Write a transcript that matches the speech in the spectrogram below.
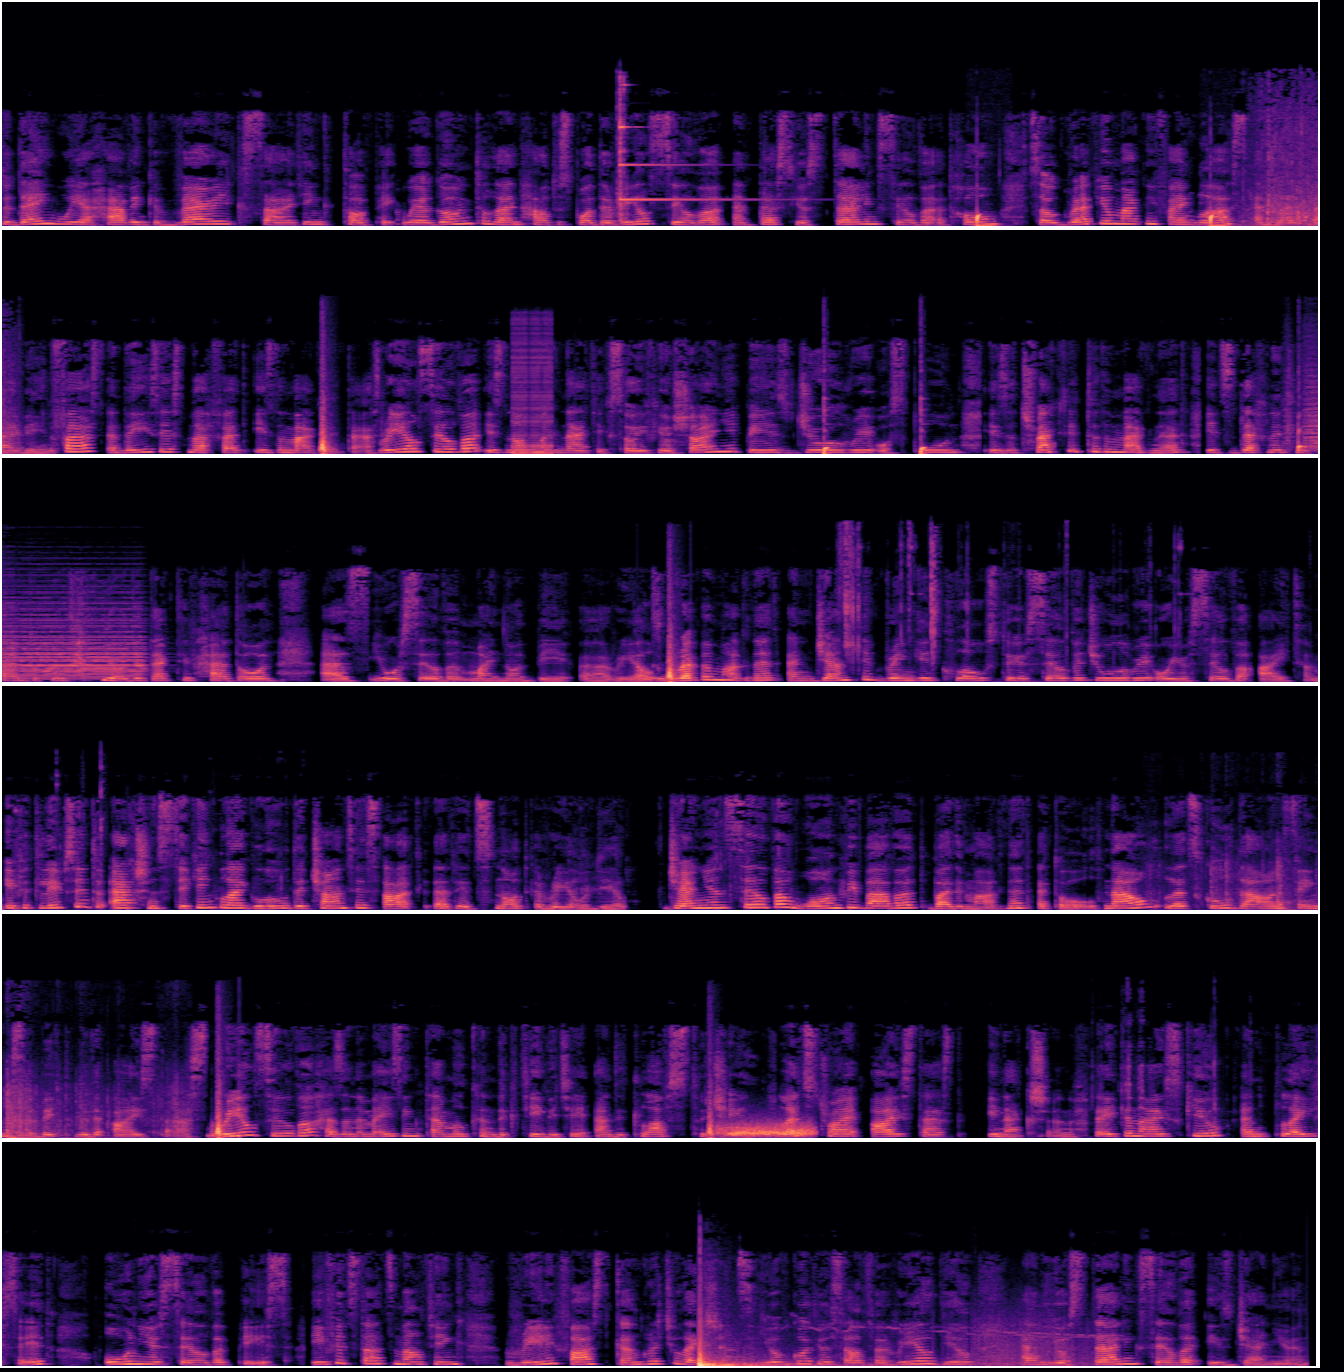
Today we are having a very exciting topic. We are going to learn how to spot the real silver and test your sterling silver at home. So grab your magnifying glass and let's dive in. The first and the easiest method is the magnet test. Real silver is non-magnetic, so if your shiny piece, jewelry or spoon is attracted to the magnet, it's definitely time to put your detective hat on as your silver might not be uh, real. Grab a magnet and gently bring it close to your silver jewelry or your silver item. If it leaps into action sticking like glue, the chances are that it's not a real deal. Genuine silver won't be bothered by the magnet at all. Now let's cool down things a bit with the ice test. Real silver has an amazing thermal conductivity and it loves to chill. Let's try ice test in action. Take an ice cube and place it on your silver piece. If it starts melting really fast, congratulations, you've got yourself a real deal and your sterling silver is genuine.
